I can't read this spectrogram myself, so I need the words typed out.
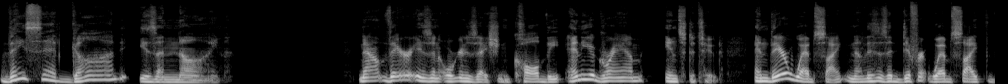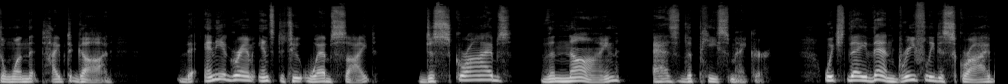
They said God is a nine. Now, there is an organization called the Enneagram Institute, and their website, now, this is a different website than the one that typed God. The Enneagram Institute website describes the nine as the peacemaker, which they then briefly describe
